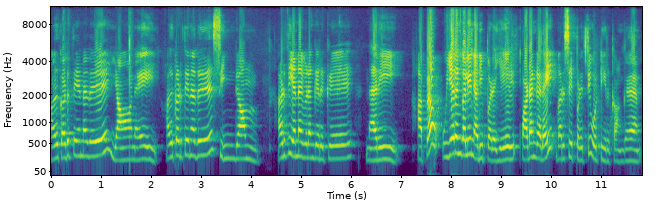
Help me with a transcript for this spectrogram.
அதுக்கடுத்து என்னது? யானை. அதுக்கடுத்து என்னது? சிங்கம். அடுத்து என்ன விலங்கு இருக்கு? நரி. அப்ப உயரங்களின் அடிப்படையில் படங்களை வரிசைப்படுத்தி ஒட்டியிருக்காங்க.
